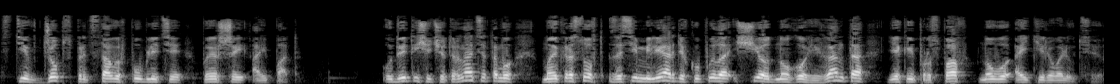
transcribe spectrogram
Стів Джобс представив публіці перший iPad. У 2014-му Microsoft за 7 мільярдів купила ще одного гіганта, який проспав нову it революцію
